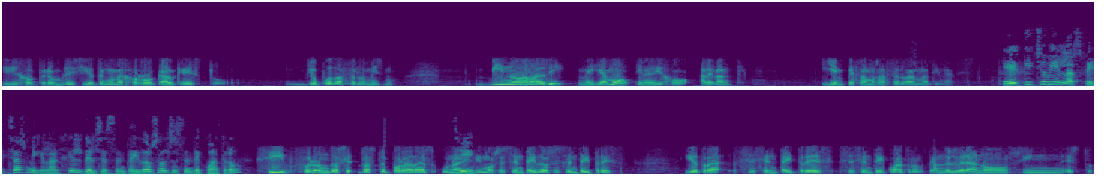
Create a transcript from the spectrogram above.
y dijo, pero hombre, si yo tengo mejor local que esto, yo puedo hacer lo mismo. Vino a Madrid, me llamó y me dijo, adelante. Y empezamos a hacer las matinales. ¿He dicho bien las fechas, Miguel Ángel, del 62 al 64? Sí, fueron dos, dos temporadas, una Sí. hicimos 62-63 y otra 63-64, dando el verano sin esto.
